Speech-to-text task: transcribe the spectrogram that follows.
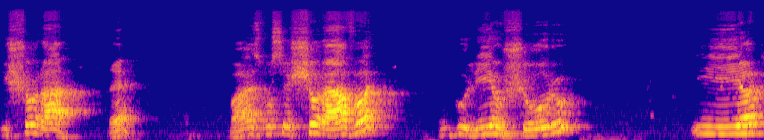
e chorar né? Mas você chorava, engolia o choro e ia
